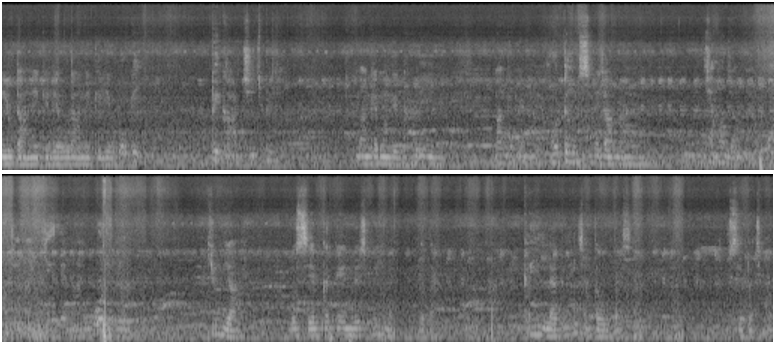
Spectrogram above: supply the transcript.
लुटाने के लिए, उड़ाने के लिए, वो भी बेकार चीज़ पे मांगे मांगे घड़ी, मांगे मांगे होटल्स में जाना है, यहाँ जाना है, वहाँ जाना है, ये क्यों यार? वो सेव करके इन्वेस्ट नहीं हो होता। कहीं लग नहीं जाता वो पैसा उसे बचाओ।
